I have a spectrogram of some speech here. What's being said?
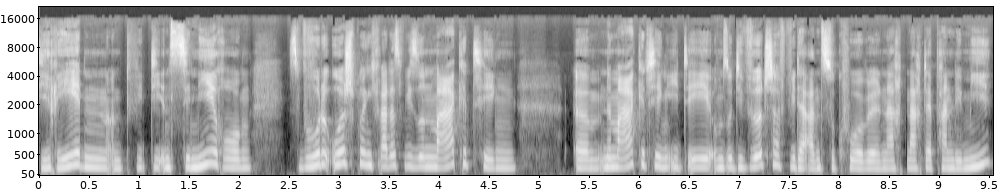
die Reden und wie, die Inszenierung, es wurde ursprünglich war das wie so ein Marketing ähm, eine Marketingidee, um so die Wirtschaft wieder anzukurbeln nach nach der Pandemie.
